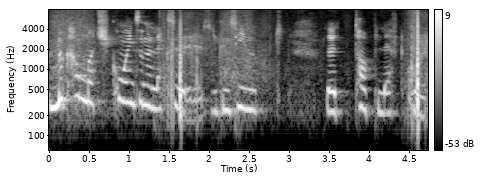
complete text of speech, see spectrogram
look how much coins in Elixir is. You can see in the, the top left corner.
